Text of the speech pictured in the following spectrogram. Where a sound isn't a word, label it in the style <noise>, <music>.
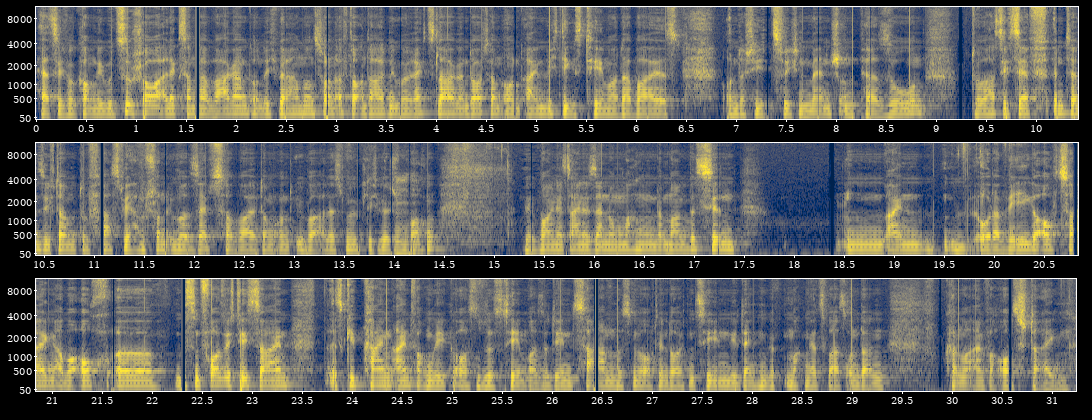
Herzlich willkommen, liebe Zuschauer. Alexander Wagand und ich, wir haben uns schon öfter unterhalten über Rechtslage in Deutschland und ein wichtiges Thema dabei ist Unterschied zwischen Mensch und Person. Du hast dich sehr intensiv damit befasst. Wir haben schon über Selbstverwaltung und über alles Mögliche gesprochen. Mhm. Wir wollen jetzt eine Sendung machen, mal ein bisschen mm, ein, oder Wege aufzeigen, aber auch äh, ein bisschen vorsichtig sein. Es gibt keinen einfachen Weg aus dem System. Also den Zahn müssen wir auch den Leuten ziehen, die denken, wir machen jetzt was und dann können wir einfach aussteigen.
